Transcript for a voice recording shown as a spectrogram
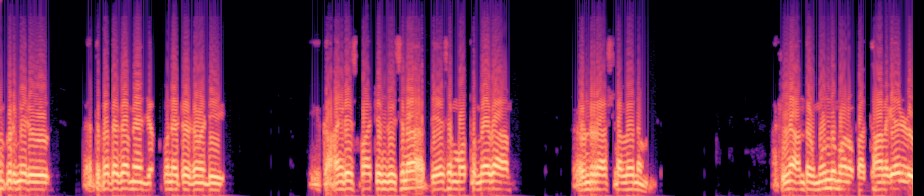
ఇప్పుడు మీరు పెద్ద పెద్దగా మేము చెప్పుకునేటటువంటి ఈ కాంగ్రెస్ పార్టీని చూసినా దేశం మొత్తం మీద రెండు రాష్ట్రాల్లోనే ఉంది. అట్లనే అంతకుముందు మనం పద్నాలుగేళ్ళు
